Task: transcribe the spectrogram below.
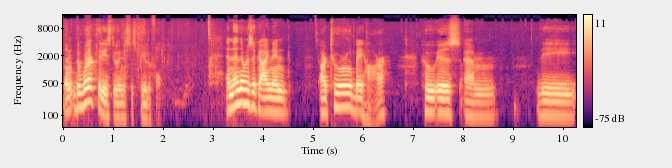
And the work that he's doing is just beautiful. And then there was a guy named Arturo Bejar, who is um, the,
